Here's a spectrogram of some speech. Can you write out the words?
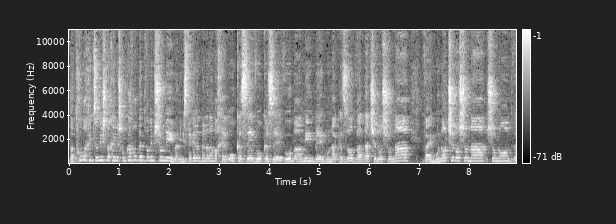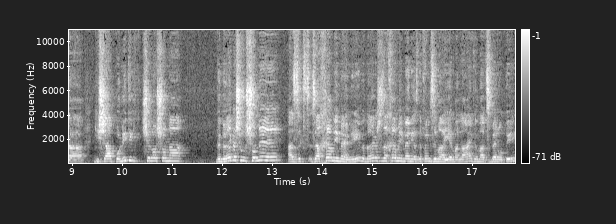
בתחום החיצוני שלכם יש כל כך הרבה דברים שונים. אני מסתכל על בן אדם אחר, הוא כזה והוא כזה, והוא מאמין באמונה כזאת, והדת שלו שונה, והאמונות שלו שונה, שונות, והגישה הפוליטית שלו שונה. וברגע שהוא שונה, אז זה, זה אחר ממני, וברגע שזה אחר ממני, אז לפעמים זה מאיים עליי ומעצבן אותי.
